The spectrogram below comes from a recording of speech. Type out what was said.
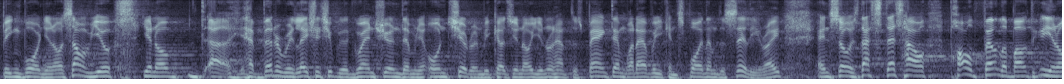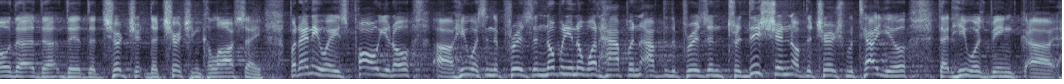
being born. You know, some of you, you know, uh, have better relationship with your grandchildren than your own children because, you know, you don't have to spank them, whatever, you can spoil them to silly, right? And so that's, that's how Paul felt about, you know, the, the, the, the church, the church in Colossae. But anyways, Paul, you know, uh, he was in the prison. Nobody know what happened after the prison. Tradition of the church would tell you that he was being uh,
